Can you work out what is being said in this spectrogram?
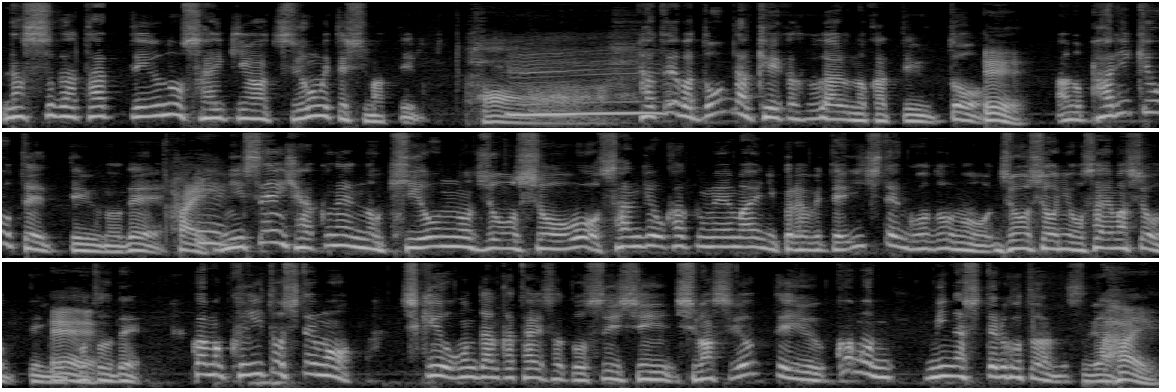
な姿っていうのを最近は強めてしまっている。は例えばどんな計画があるのかっていうとあ。、えあの、パリ協定っていうので、はい。ええ2100年の気温の上昇を産業革命前に比べて1.5度の上昇に抑えましょうっていうことで、これは国としても地球温暖化対策を推進しますよっていう、これはもうみんな知ってることなんですが、はい。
